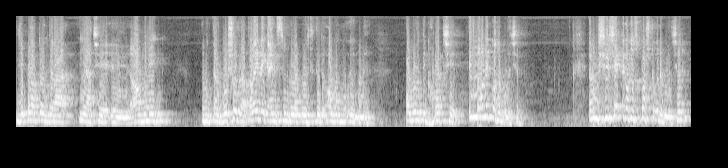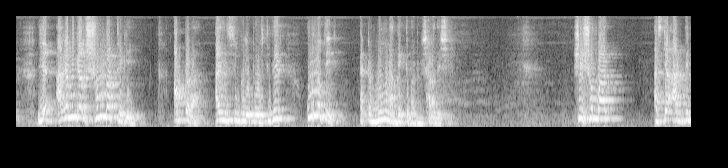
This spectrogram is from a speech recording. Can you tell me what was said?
যে পলাতক যারা ইয়ে আছে এই আওয়ামী লীগ এবং তার দোষকরা, তারাই নাকি আইন শৃঙ্খলা পরিস্থিতির অবম মানে অবনতি ঘটাচ্ছে। এগুলো অনেক কথা বলেছেন। এবং শেষে একটা কথা স্পষ্ট করে বলেছেন যে আগামীকাল সোমবার থেকেই আপনারা আইন শৃঙ্খলা পরিস্থিতির উন্নতির একটা নমুনা দেখতে পাবেন সারা দেশে। সেই সোমবার আজকে আট দিন,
